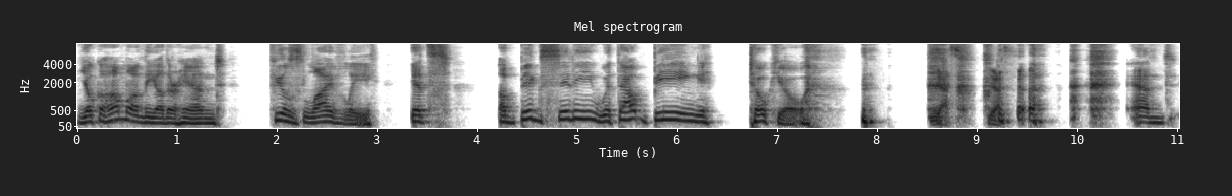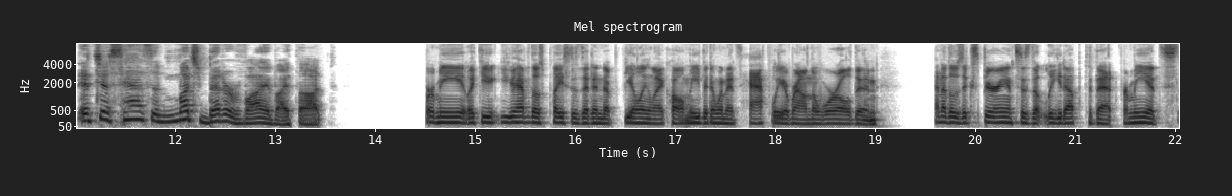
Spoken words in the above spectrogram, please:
Yokohama, on the other hand, feels lively. It's a big city without being Tokyo. yes, yes. and it just has a much better vibe, I thought. For me, like you, you have those places that end up feeling like home, even when it's halfway around the world, and kind of those experiences that lead up to that. For me, it's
